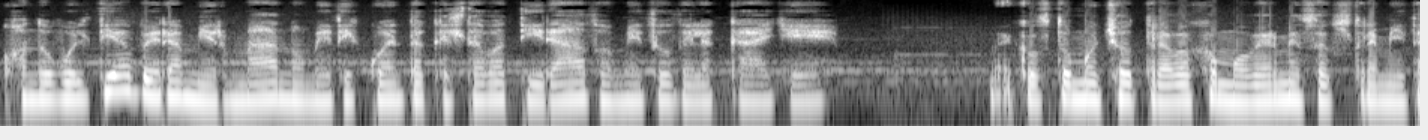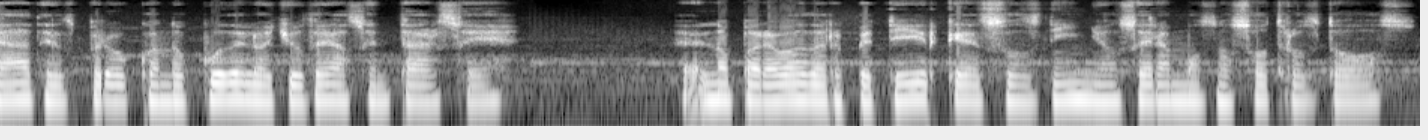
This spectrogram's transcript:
Cuando volteé a ver a mi hermano me di cuenta que estaba tirado en medio de la calle. Me costó mucho trabajo mover mis extremidades, pero cuando pude lo ayudé a sentarse. Él no paraba de repetir que esos niños éramos nosotros dos.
